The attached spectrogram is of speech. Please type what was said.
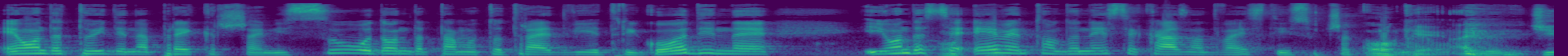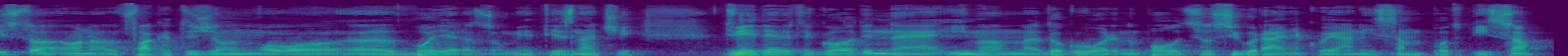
e onda to ide na prekršajni sud, onda tamo to traje dvije, tri godine i onda se eventualno donese kazna 20.000 kuna. Ok, ajde, čisto, ono, fakat želim ovo uh, bolje razumjeti. Znači, 2009. godine imam dogovorenu policu osiguranja koju ja nisam potpisao.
